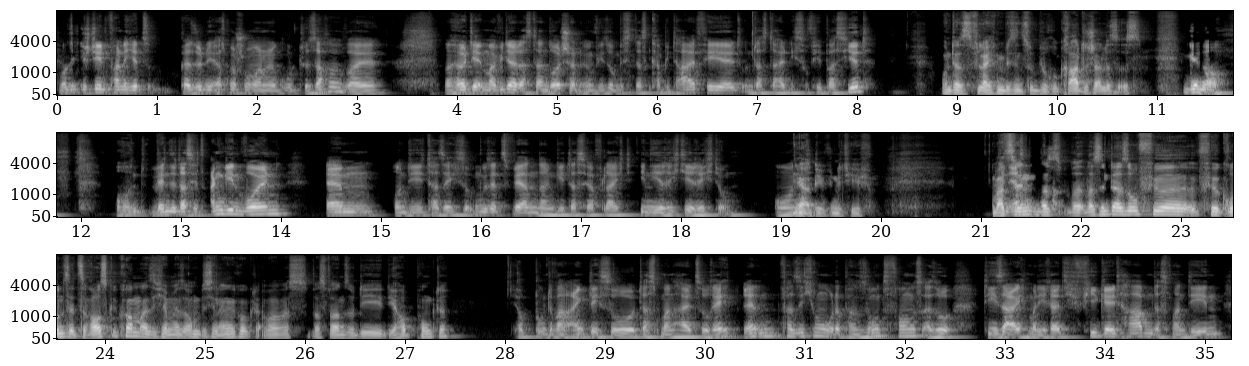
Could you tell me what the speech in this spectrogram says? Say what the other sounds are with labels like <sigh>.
Muss ich gestehen, fand ich jetzt persönlich erstmal schon mal eine gute Sache, weil man hört ja immer wieder, dass da in Deutschland irgendwie so ein bisschen das Kapital fehlt und dass da halt nicht so viel passiert. Und dass es vielleicht ein bisschen zu bürokratisch alles ist. Genau. Und wenn sie das jetzt angehen wollen, ähm, und die tatsächlich so umgesetzt werden, dann geht das ja vielleicht in die richtige Richtung. Und ja, definitiv. Was sind, was, was sind da so für, für Grundsätze rausgekommen? Also ich habe mir das auch ein bisschen angeguckt, aber was, was waren so die, die Hauptpunkte? Die Hauptpunkte waren eigentlich so, dass man halt so Rentenversicherungen oder Pensionsfonds, also die, sage ich mal, die relativ viel Geld haben, dass man denen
